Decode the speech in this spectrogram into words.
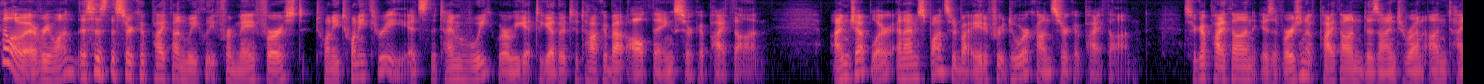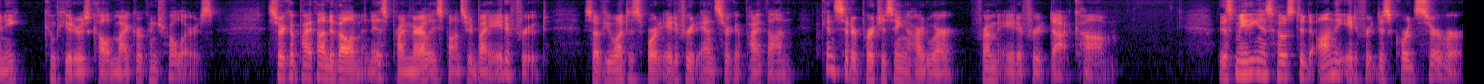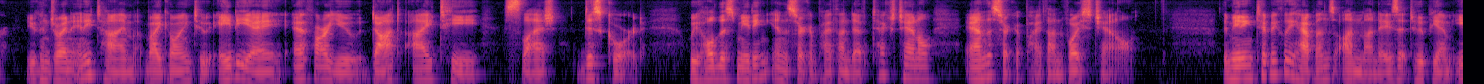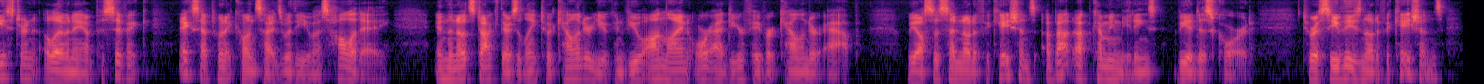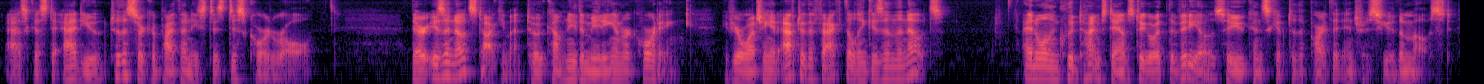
Hello everyone, this is the CircuitPython Weekly for May 1st, 2023. It's the time of week where we get together to talk about all things CircuitPython. I'm Jepler and I'm sponsored by Adafruit to work on CircuitPython. CircuitPython is a version of Python designed to run on tiny computers called microcontrollers. CircuitPython development is primarily sponsored by Adafruit, so if you want to support Adafruit and CircuitPython, consider purchasing hardware from adafruit.com. This meeting is hosted on the Adafruit Discord server. You can join anytime by going to adafru.it slash discord. We hold this meeting in the CircuitPython Dev text channel and the CircuitPython voice channel. The meeting typically happens on Mondays at 2 p.m. Eastern, 11 a.m. Pacific, except when it coincides with a U.S. holiday. In the notes doc, there's a link to a calendar you can view online or add to your favorite calendar app. We also send notifications about upcoming meetings via Discord. To receive these notifications, ask us to add you to the CircuitPythonistas Discord role. There is a notes document to accompany the meeting and recording. If you're watching it after the fact, the link is in the notes. And we'll include timestamps to go with the video so you can skip to the part that interests you the most.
